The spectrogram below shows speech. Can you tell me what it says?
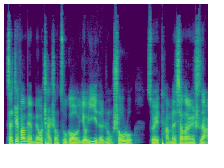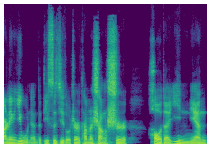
在这方面没有产生足够有意义的这种收入，所以他们相当于是在二零一五年的第四季度，这是他们上市后的一年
